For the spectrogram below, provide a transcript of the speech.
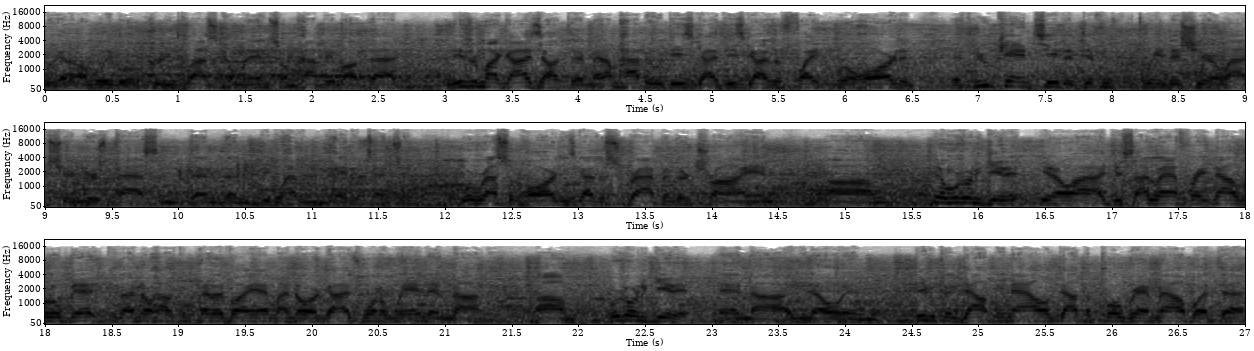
we got an unbelievable recruiting class coming in, so I'm happy about that. And these are my guys out there, man. I'm happy with these guys. These guys are fighting real hard, and if you can't see the difference between this year and last year and years past, then, then, then people haven't been paying attention. We're wrestling hard. These guys are scrapping. They're trying. Um, you know, we're going to get it. You know, I just I laugh right now a little bit because I know how competitive I am. I know our guys want to win, and uh, um, we're going to get it. And uh, you know, and people can doubt me now, doubt the program now, but uh,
